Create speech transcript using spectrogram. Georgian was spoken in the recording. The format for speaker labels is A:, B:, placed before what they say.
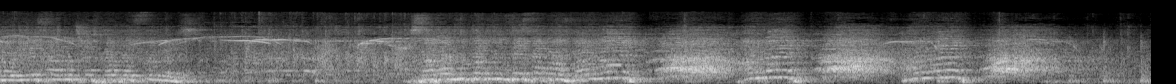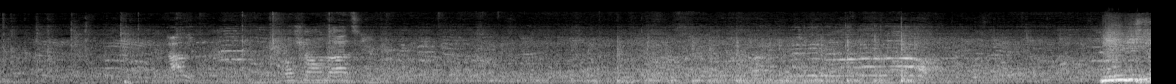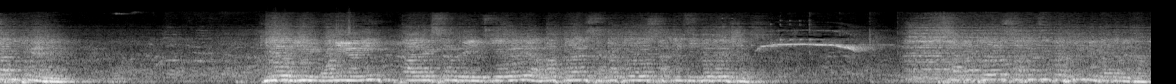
A: Bravo, samočas profesores. Samočas profesores. Balvar! Balvar! Balvar!
B: დავი აწია
A: ინგის კაპიტანი. გიორგი ონიანი ალექსანდრე იძგებელი ამართლებს საქართველოს სახელმწიფო ბოშას. საქართველოს სახელმწიფო ჰიმნი გადამეტა.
